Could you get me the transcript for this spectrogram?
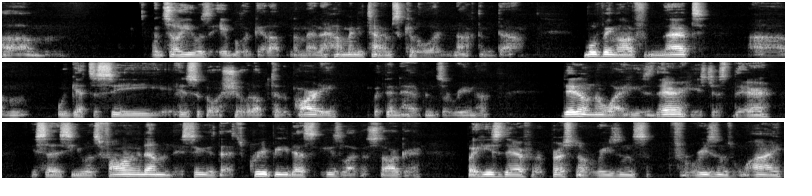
Um, and so he was able to get up no matter how many times Killua knocked him down. Moving on from that, um, we get to see Hisoka showed up to the party within Heaven's Arena. They don't know why he's there. He's just there. He says he was following them. They see that's creepy. That's he's like a stalker, but he's there for personal reasons. For reasons why,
